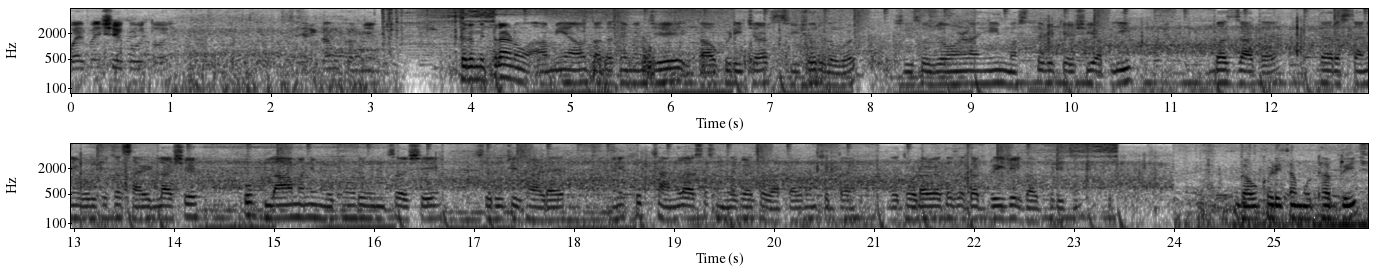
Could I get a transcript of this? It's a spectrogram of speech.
मोबाईल पण शेक होतोय. म्हणजे एकदम कमी आहे. तर मित्रांनो आम्ही आहोत आता ते म्हणजे गावकडीच्या सिशोरजवळ. सीशोरजवळ ही मस्तपैकी अशी आपली बस जात आहे. त्या रस्त्याने बघू शकता साईडला असे खूप लांब आणि मोठे मोठे उंच असे सुरूची झाडं आहेत. आणि खूप चांगलं असं संध्याकाळचं वातावरण सुद्धा आहे. थोडा थोड्या वेळातच आता ब्रिज येईल गावखडीचा गावखडीचा मोठा ब्रिज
